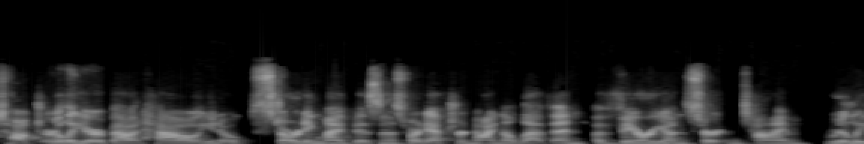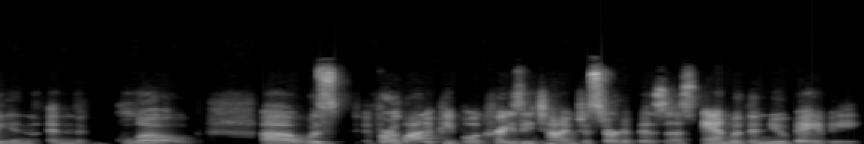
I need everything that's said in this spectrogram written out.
talked earlier about how, you know, starting my business right after 9 11, a very uncertain time, really in, in the globe, uh, was for a lot of people a crazy time to start a business and with a new baby.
